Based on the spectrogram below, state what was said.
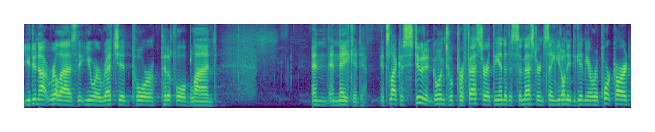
you do not realize that you are wretched, poor, pitiful, blind, and, and naked. It's like a student going to a professor at the end of the semester and saying, You don't need to give me a report card.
